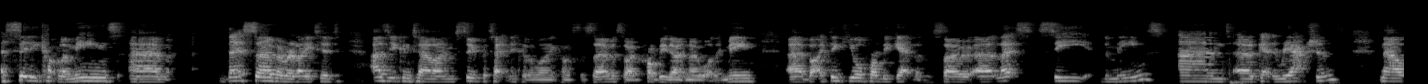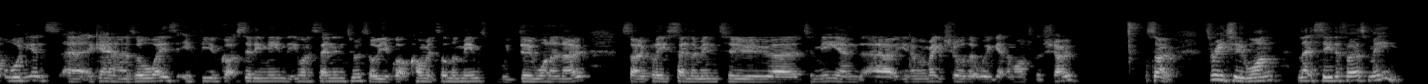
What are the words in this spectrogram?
a silly couple of memes. Um, they're server related. As you can tell, I'm super technical when it comes to server, so I probably don't know what they mean, uh, but I think you'll probably get them. So uh, let's see the memes and uh, get the reactions. Now, audience, uh, again, as always, if you've got a silly meme that you want to send in to us or you've got comments on the memes, we do want to know. So please send them in to, uh, to me and uh, you know we'll make sure that we get them onto the show. So, three, two, one, let's see the first meme.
